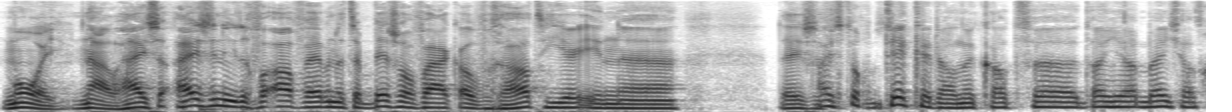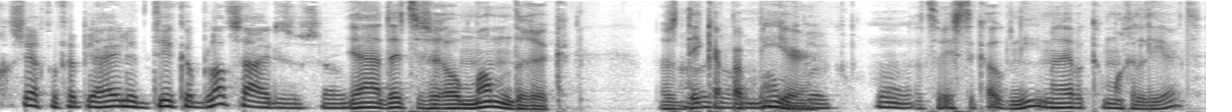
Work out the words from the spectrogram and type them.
Mooi. Nou, hij is, hij is in ieder geval af. We hebben het er best wel vaak over gehad hier in eh, deze... Hij is toch dikker dan ik had, eh, dan je een beetje had gezegd. Of heb je hele dikke bladzijden of zo? Ja, dit is romandruk. Dat is dikker Oh, een papier. Hm. Dat wist ik ook niet, maar dat heb ik allemaal geleerd.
